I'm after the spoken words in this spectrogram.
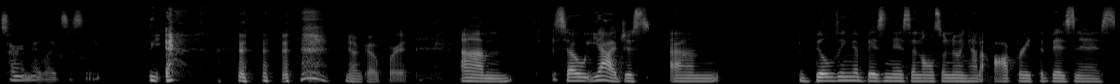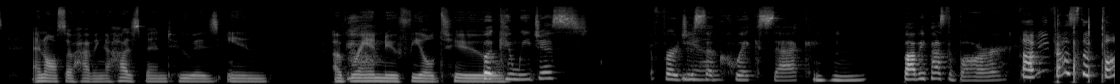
Sorry, my legs asleep. Yeah. no, go for it. Um so yeah, just um building a business and also knowing how to operate the business and also having a husband who is in a brand new field too. But can we just, for just Yeah. a quick sec, hmm Bobby passed the bar. Bobby passed the bar.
